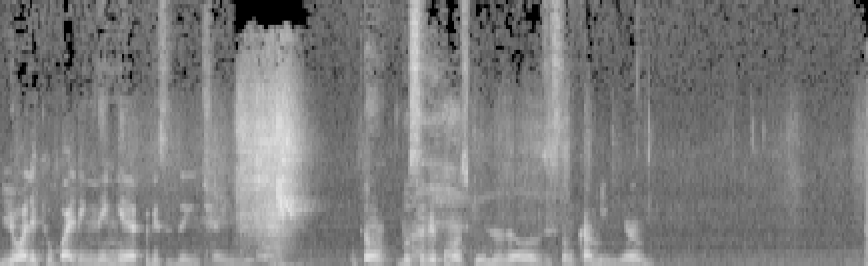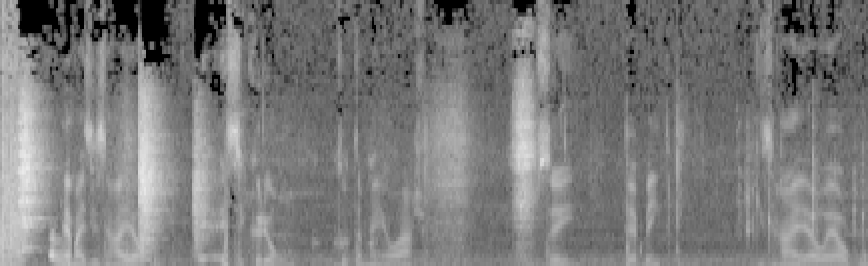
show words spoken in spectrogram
E olha que o Biden nem é presidente ainda. né? Então, você vê como as coisas elas estão caminhando. É, mas Israel é, é, se criou um mito também, eu acho. Não sei. Até bem Israel é algum,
